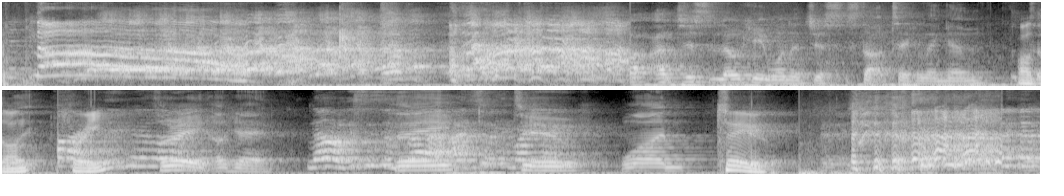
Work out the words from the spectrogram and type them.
I just low key want to just start tickling him. Hold to, on. like- Three, Three. Okay. No, this isn't fair. I saw you Three, my two, cake. one. two.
